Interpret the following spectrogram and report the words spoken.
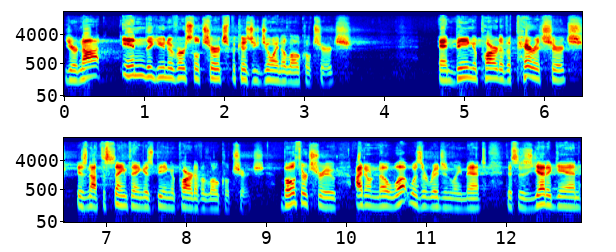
You're not in the universal church because you join a local church. And being a part of a parachurch is not the same thing as being a part of a local church. Both are true. I don't know what was originally meant. This is yet again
